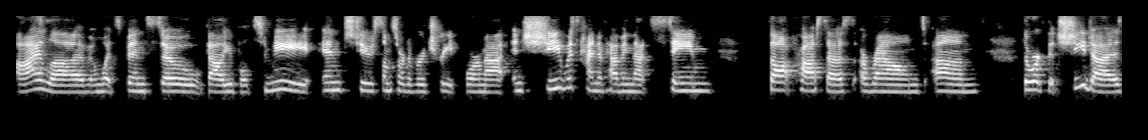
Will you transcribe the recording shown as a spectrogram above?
I love and what's been so valuable to me into some sort of retreat format. And she was kind of having that same thought process around um, the work that she does.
